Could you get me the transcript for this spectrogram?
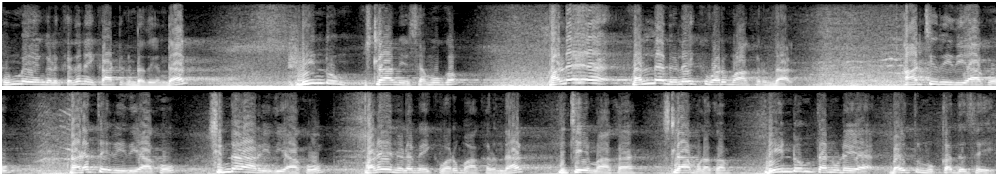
உண்மை எங்களுக்கு எதனை காட்டுகின்றது என்றால் மீண்டும் இஸ்லாமிய சமூகம் பழைய நல்ல நிலைக்கு வருமாக இருந்தால் ஆட்சி ரீதியாகவும் நடத்தை ரீதியாகவும் சிந்தனா ரீதியாகவும் பழைய நிலைமைக்கு வருமாக இருந்தால் நிச்சயமாக இஸ்லாம் உலகம் மீண்டும் தன்னுடைய பைத்துல் மீட்டுக்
